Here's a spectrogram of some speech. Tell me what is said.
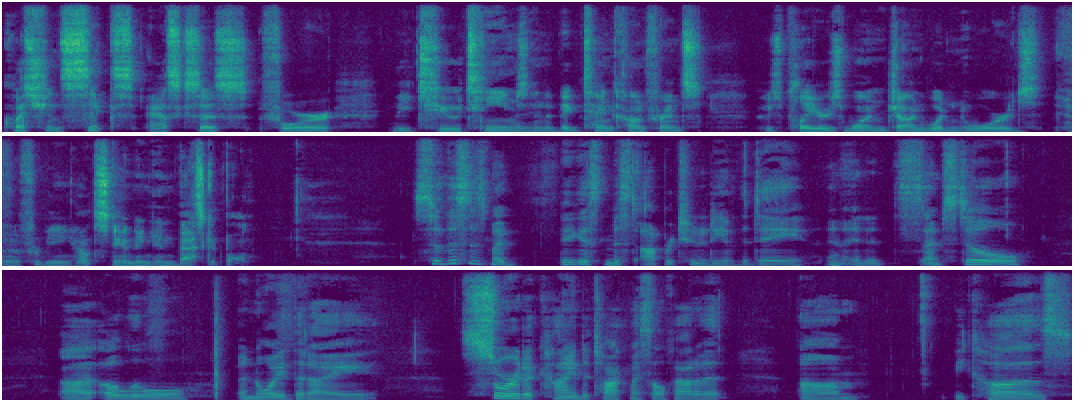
Question six asks us for the two teams in the Big Ten Conference whose players won John Wooden Awards uh, for being outstanding in basketball. So this is my biggest missed opportunity of the day, and and it's I'm still uh, a little annoyed that I sort of kind of talked myself out of it, um, because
